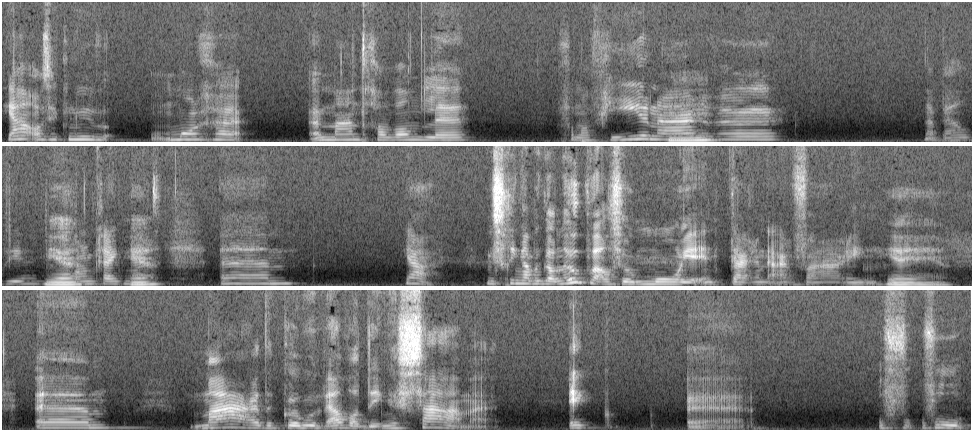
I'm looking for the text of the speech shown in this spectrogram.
ja, als ik nu morgen een maand ga wandelen... vanaf hier naar, Mhm. eh, naar België, Ja, Frankrijk net. Ja. ja, misschien heb ik dan ook wel zo'n mooie interne ervaring. Ja, ja, ja. Ehm, maar er komen wel wat dingen samen. Ik eh, vo- voel,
